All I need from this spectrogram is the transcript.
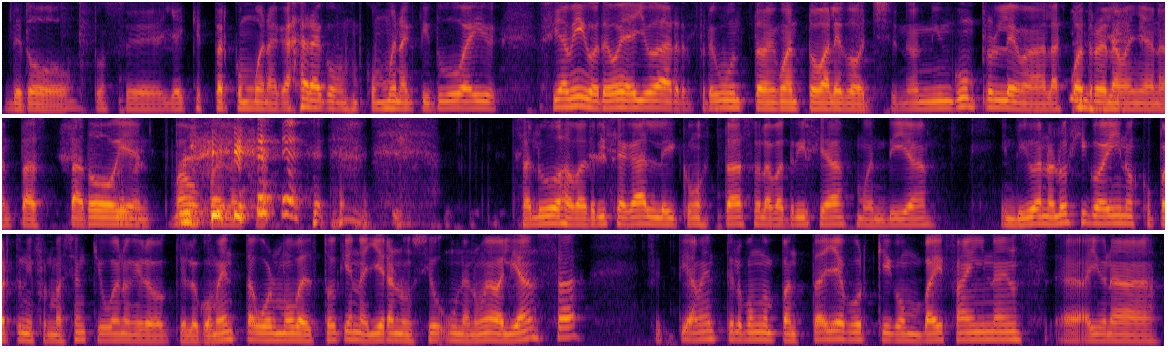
de todo. Entonces, y hay que estar con buena cara, con, buena actitud ahí. Sí, amigo, te voy a ayudar. Pregúntame cuánto vale Dodge. No ningún problema. A las 4 de la mañana. Está, está todo bien. Vamos para adelante. Saludos a Patricia Carley. ¿Cómo estás? Hola, Patricia. Buen día. Individuo Analógico ahí nos comparte una información que bueno que lo, que lo comenta. World Mobile Token ayer anunció una nueva alianza. Efectivamente lo pongo en pantalla porque con Byfinance eh, hay una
